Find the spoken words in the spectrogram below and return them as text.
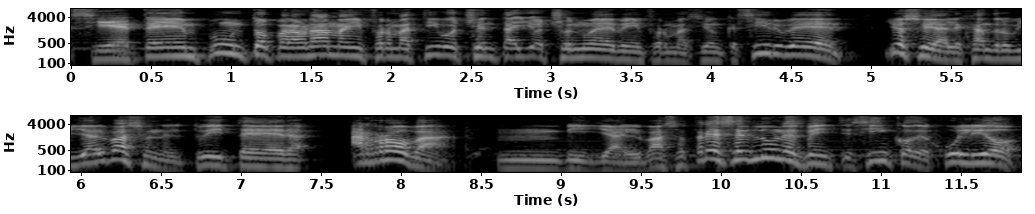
7 en punto, panorama informativo 88.9, información que sirve. Yo soy Alejandro Villalbazo en el Twitter, arroba mm, Villalbazo 13, es lunes 25 de julio.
